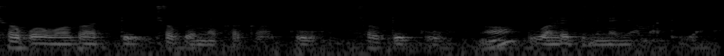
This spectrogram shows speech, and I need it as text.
6ဘဝက1 6ပဲနှစ်ခါက9 6တက်9เนาะသူကလည်းဒီမနေ့ညမှာထိရမှာ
